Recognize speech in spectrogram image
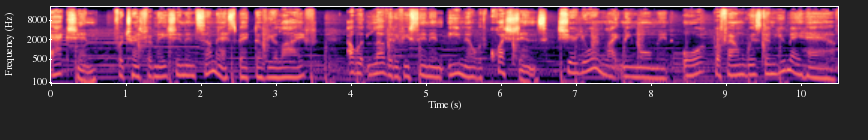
action for transformation in some aspect of your life. I would love it if you send an email with questions, share your enlightening moment, or profound wisdom you may have.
